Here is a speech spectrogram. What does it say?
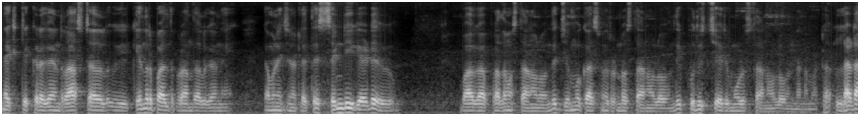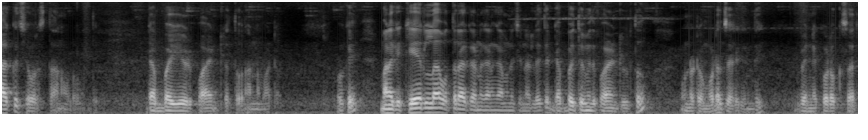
నెక్స్ట్ ఇక్కడ కానీ రాష్ట్రాలు ఈ కేంద్రపాలిత ప్రాంతాలు కానీ గమనించినట్లయితే చండీగఢ్ బాగా ప్రథమ స్థానంలో ఉంది. జమ్మూ కాశ్మీర్ రెండో స్థానంలో ఉంది. పుదుచ్చేరి మూడో స్థానంలో ఉందన్నమాట లడాక్ చివరి స్థానంలో ఉంది. డెబ్బై ఏడు పాయింట్లతో అన్నమాట. ఓకే? మనకి కేరళ ఉత్తరాఖండ్ కానీ గమనించినట్లయితే డెబ్బై తొమ్మిది పాయింట్లతో ఉండటం కూడా జరిగింది. ఇవన్నీ కూడా ఒకసారి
